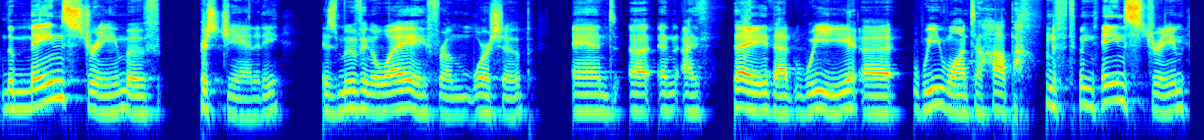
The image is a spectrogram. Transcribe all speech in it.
the mainstream of Christianity is moving away from worship, and uh, and I say that we uh, we want to hop out of the mainstream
